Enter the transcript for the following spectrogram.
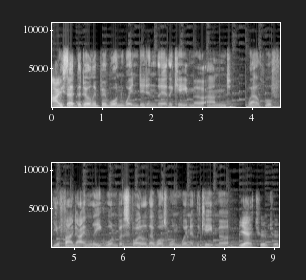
I we said, said there'd only be one win, didn't they, the Keepmoat? And, well, we'll f- you'll find out in League One, but spoiler, there was one win at the Keepmoat. yeah, true, true.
